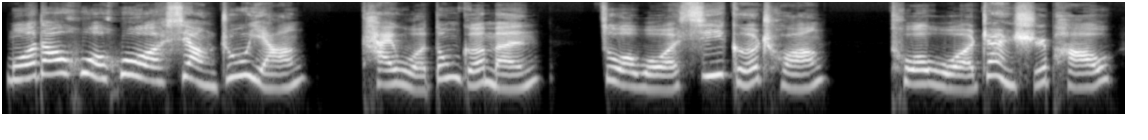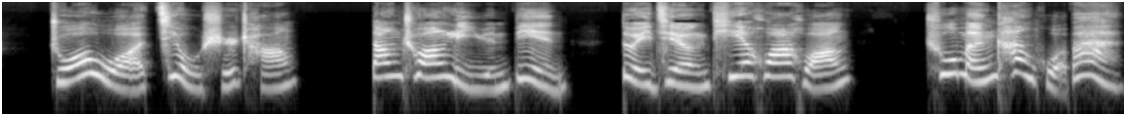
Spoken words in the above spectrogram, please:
磨刀霍霍向猪羊。开我东阁门，坐我西阁床。脱我战时袍，着我旧时裳。当窗理云鬓，对镜贴花黄。出门看伙伴，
